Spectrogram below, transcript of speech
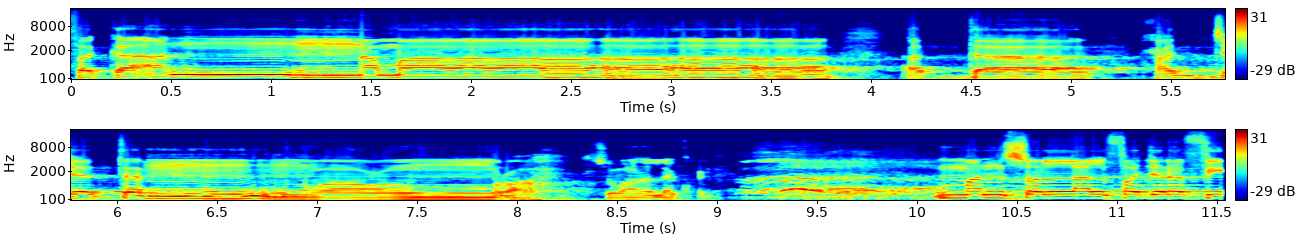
فكأنما أدى حجة وعمرة سبحان الله كوين মান সল্লাল ফজর ফি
